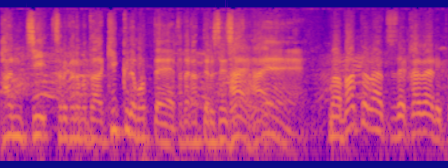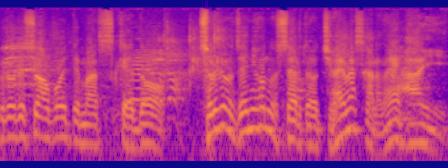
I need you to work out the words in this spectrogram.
パンチそれからまたキックでもって戦ってる選手ですからね、はいはい。まあ、バトラーズでかなりプロレスは覚えてますけどそれでも全日本のスタイルと違いますからね。はい。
